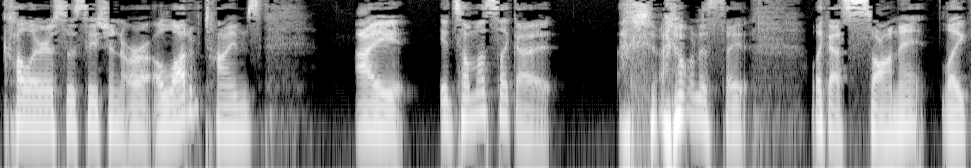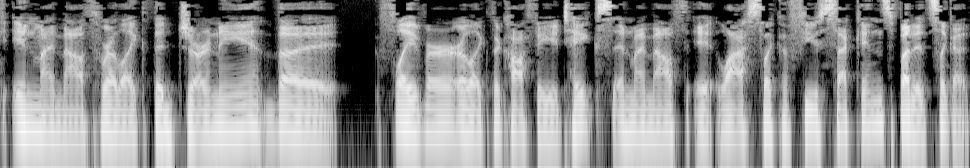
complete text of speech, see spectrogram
color association, or a lot of times, I it's almost like a I don't want to say it, like a sonnet, like in my mouth, where like the journey, the flavor or like the coffee takes in my mouth, it lasts like a few seconds, but it's like a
